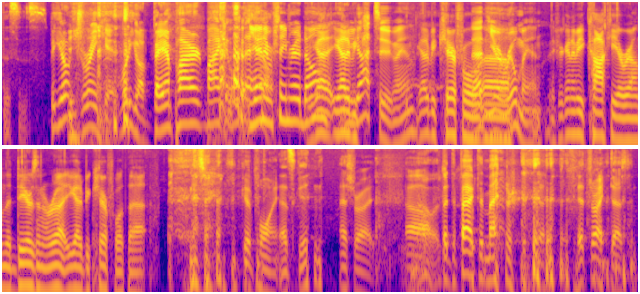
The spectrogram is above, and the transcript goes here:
this is But you don't drink it. What are you, a vampire, Micah? What the you ain't hell? never seen Red Dawn? gotta- you gotta be- got to, man. You got to be careful. That- you're a uh, real man. If you're going to be cocky around the deers in a rut, you got to be careful with that. Good point. that's good. That's right. Uh, Knowledge. but the fact of the matter, that's right, Dustin.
